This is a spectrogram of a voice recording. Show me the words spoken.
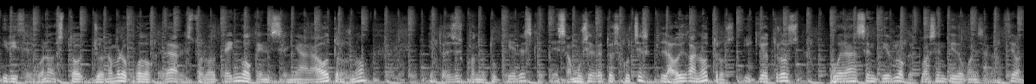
Y dices, bueno, esto yo no me lo puedo quedar, esto lo tengo que enseñar a otros, ¿no? Entonces es cuando tú quieres que esa música que tú escuches la oigan otros y que otros puedan sentir lo que tú has sentido con esa canción.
